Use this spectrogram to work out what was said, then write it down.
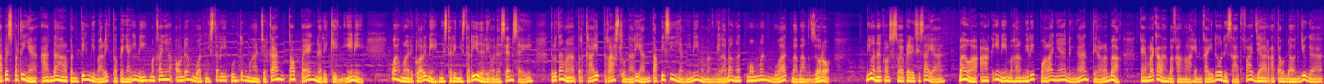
tapi sepertinya ada hal penting di balik topengnya ini, makanya Oda membuat misteri untuk menghancurkan topeng dari King ini. Wah mulai dikeluarin nih misteri-misteri dari Oda Sensei, terutama terkait ras Lunarian, tapi sih yang ini memang gila banget momen buat Babang Zoro. Di mana kalau sesuai prediksi saya, bahwa arc ini bakal mirip polanya dengan Thriller Bark. Kayak mereka lah bakal ngalahin Kaido di saat Fajar atau Dawn juga.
